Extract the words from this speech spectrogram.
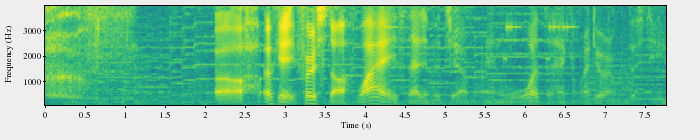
Oh, okay, first off, why is that in the gym? And what the heck am I doing with this team?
